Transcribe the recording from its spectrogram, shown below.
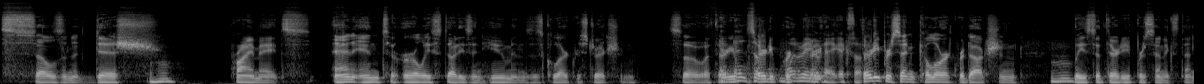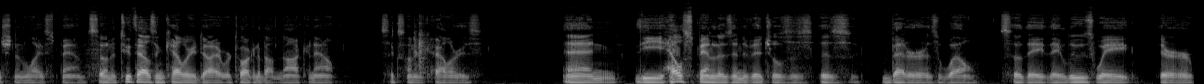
cells in a dish, Mm-hmm. Primates, and into early studies in humans, is caloric restriction. So a 30, and so 30, what do we- okay, excellent. 30% caloric reduction mm-hmm. leads to 30% extension in lifespan. So in a 2,000 calorie diet, we're talking about knocking out 600 calories. And the health span of those individuals is, is better as well. So they, they lose weight. Their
